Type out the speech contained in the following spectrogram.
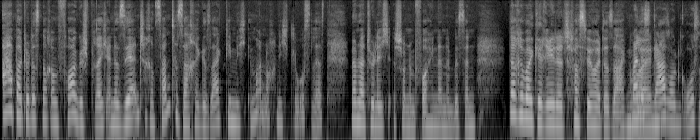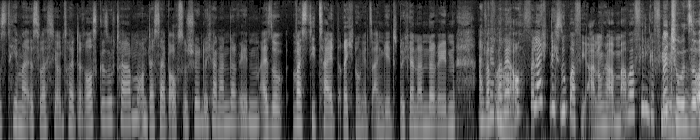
Aber du hattest noch im Vorgespräch eine sehr interessante Sache gesagt, die mich immer noch nicht loslässt. Wir haben natürlich schon im Vorhinein ein bisschen darüber geredet, was wir heute sagen Weil wollen. Weil es gar so ein großes Thema ist, was wir uns heute rausgesucht haben und deshalb auch so schön durcheinander reden. Also was die Zeitrechnung jetzt angeht, durcheinander reden. Einfach genau. weil wir auch vielleicht nicht super viel Ahnung haben, aber viel Gefühl. Wir tun so.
